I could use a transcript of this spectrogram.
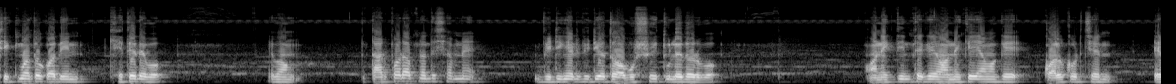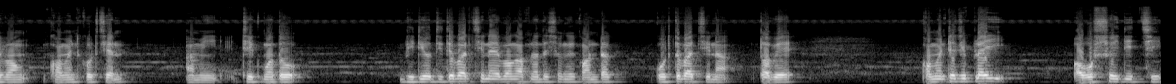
ঠিকমতো কদিন খেতে দেব। এবং তারপর আপনাদের সামনে ব্রিডিংয়ের ভিডিও তো অবশ্যই তুলে ধরবো। অনেক দিন থেকে অনেকেই আমাকে কল করছেন এবং কমেন্ট করছেন। আমি ঠিকমতো ভিডিও দিতে পারছি না এবং আপনাদের সঙ্গে কন্ট্যাক্ট করতে পারছি না। তবে কমেন্টের রিপ্লাই অবশ্যই দিচ্ছি।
